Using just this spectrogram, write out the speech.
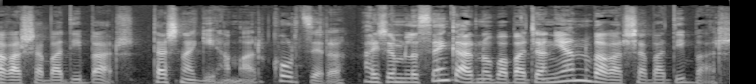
Վաղարշաբադի բար Տաշնագի համար կորձերը Այժմ լսենք Արնո Բաբաջանյան Վաղարշաբադի բար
